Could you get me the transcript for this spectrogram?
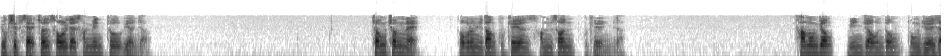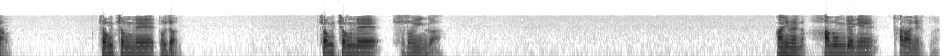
60세 전 서울대 삼민투 위원장. 정청래 더불어민주당 국회의원 3선 국회의원입니다. 함은경 민주화운동 동지회장 정청래의 도전 정청래 수송인가. 아니면 함은경의 탈환일까.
